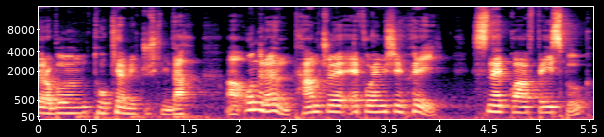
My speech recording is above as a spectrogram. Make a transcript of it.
여러분 도키아믹 주식입니다. 아, 오늘은 다음 주에 FOMC 회의, 스냅과 페이스북,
